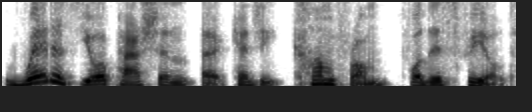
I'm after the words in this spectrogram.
where does your passion, uh, Kenji, come from for this field?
